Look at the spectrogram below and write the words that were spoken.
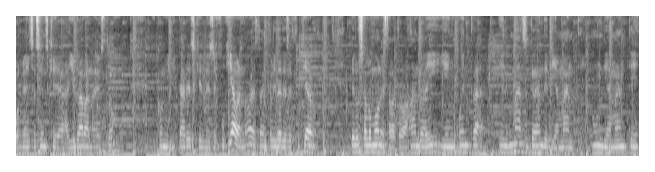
organizaciones que ayudaban a esto con militares que les refugiaban, ¿no? Están en calidad de refugiado. Pero Salomón estaba trabajando ahí y encuentra el más grande diamante, un diamante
